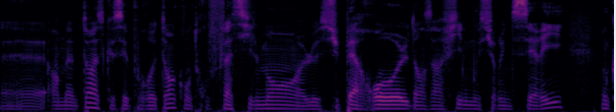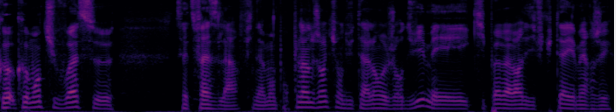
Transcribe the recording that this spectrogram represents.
Euh, en même temps, est-ce que c'est pour autant qu'on trouve facilement le super rôle dans un film ou sur une série? Donc co- comment tu vois ce, cette phase-là finalement? Pour plein de gens qui ont du talent aujourd'hui, mais qui peuvent avoir des difficultés à émerger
